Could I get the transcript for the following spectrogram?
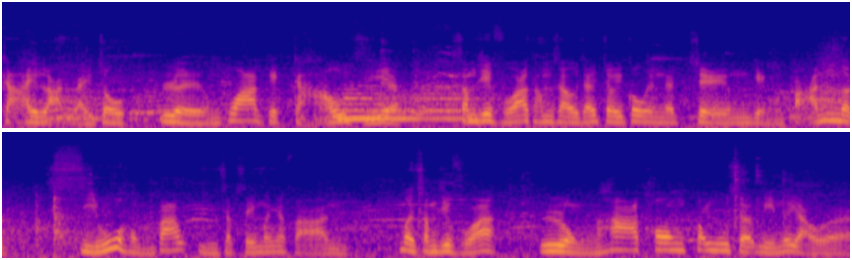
芥辣嚟做涼瓜嘅餃子啊，甚至乎啊氹瘦仔最高興嘅象形板栗小紅包二十四蚊一份，咁啊甚至乎啊龍蝦湯刀削面都有啊！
